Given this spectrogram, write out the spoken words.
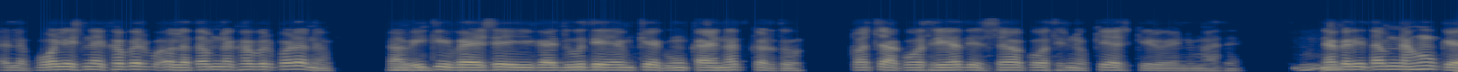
એટલે પોલીસ ને ખબર એટલે તમને ખબર પડે ને કે આ વિકીભાઈ છે એ કઈ દૂધે એમ કે હું કાંઈ નથી કરતો. પચાસ કોથરી હતી છ કોથરી નો કેસ કર્યો એની માથે. નકર તમને શું કે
